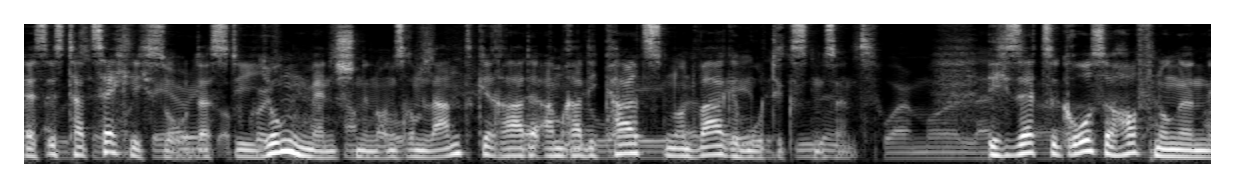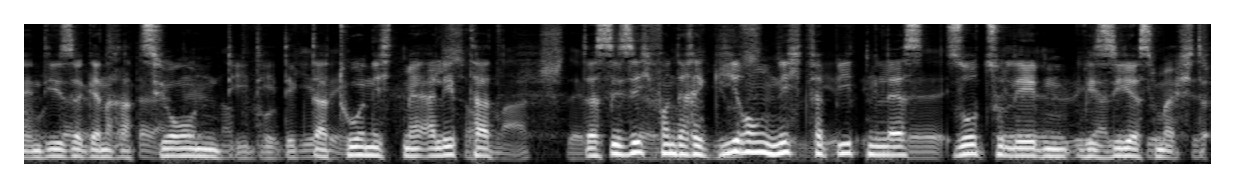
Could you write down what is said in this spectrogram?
Es ist tatsächlich so, dass die jungen Menschen in unserem Land gerade am radikalsten und wagemutigsten sind. Ich setze große Hoffnungen in diese Generation, die die Diktatur nicht mehr erlebt hat, dass sie sich von der Regierung nicht verbieten lässt, so zu leben, wie sie es möchte.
